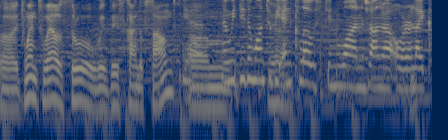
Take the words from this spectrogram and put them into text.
uh, it went well through with this kind of sound. yeah Um, and we didn't want to be enclosed in one genre or like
